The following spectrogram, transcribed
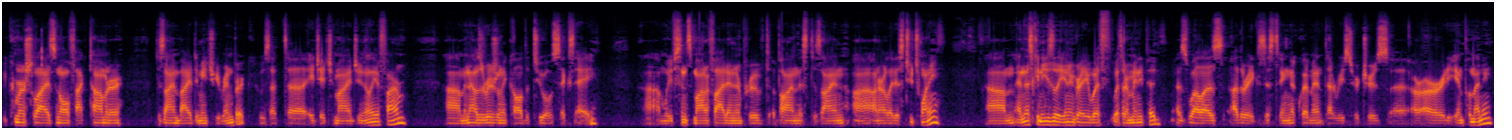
we commercialized an olfactometer designed by Dmitry Rinberg, who's at uh, HHMI Janelia Farm, um, and that was originally called the 206A. Um, we've since modified and improved upon this design uh, on our latest 220, um, and this can easily integrate with, with our MiniPid as well as other existing equipment that researchers uh, are already implementing.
